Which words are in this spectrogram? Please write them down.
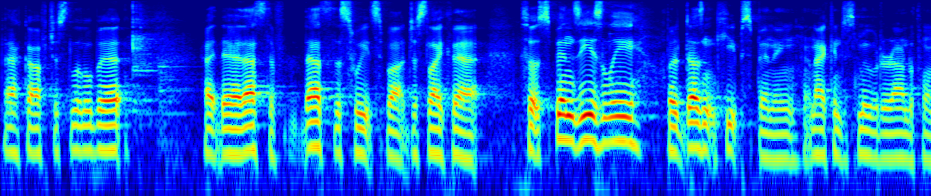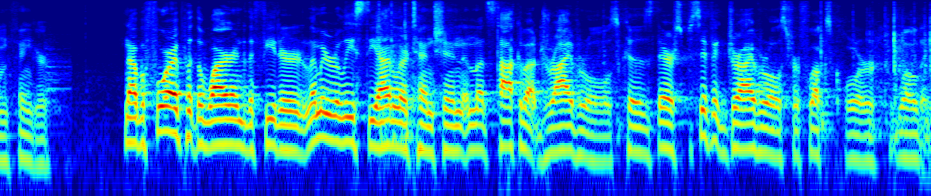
Back off just a little bit. Right there, that's the, that's the sweet spot, just like that. So it spins easily, but it doesn't keep spinning, and I can just move it around with one finger. Now before I put the wire into the feeder, let me release the idler tension and let's talk about drive rolls, because there are specific drive rolls for flux core welding.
